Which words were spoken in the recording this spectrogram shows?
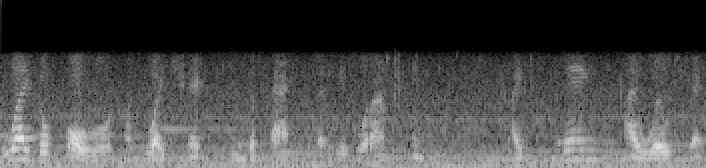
Do I go forward or do I check in the back? That is what I'm thinking. I think I will check.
